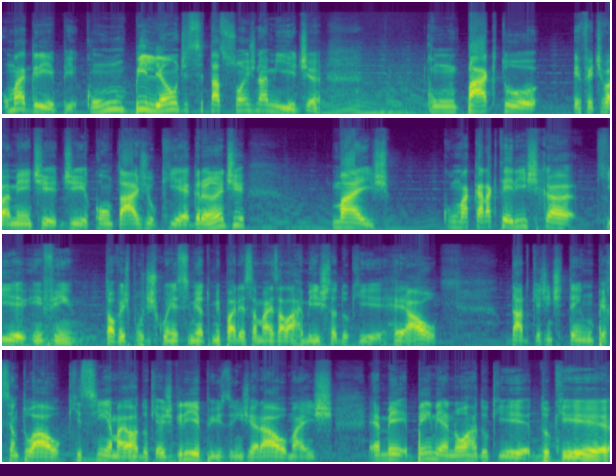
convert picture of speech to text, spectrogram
Uma gripe com um bilhão de citações na mídia, com um impacto efetivamente de contágio que é grande, mas com uma característica que, enfim, talvez por desconhecimento me pareça mais alarmista do que real dado que a gente tem um percentual que sim é maior do que as gripes em geral, mas é me, bem menor do que, do que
